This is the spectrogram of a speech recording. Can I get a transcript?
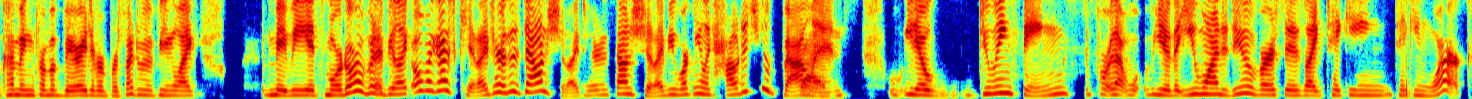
coming from a very different perspective of being like, maybe it's more adorable, but I'd be like, oh my gosh, can I turn this down? Should I turn this down? Should I be working? Like, how did you balance, right. you know, doing things for that, you know, that you wanted to do versus like taking, taking work?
